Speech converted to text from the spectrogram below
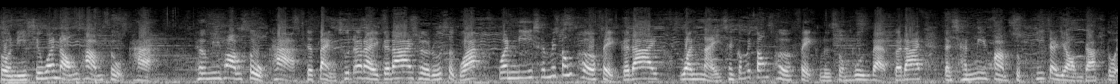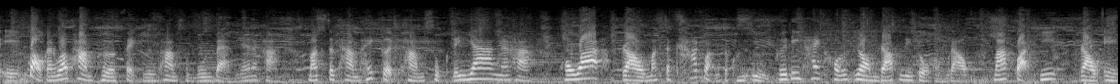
ตัวนี้ชื่อว่าน้องความสุขค่ะ เธอมีความสุขค่ะ จะแต่งชุดอะไรก็ได้ เธอรู้สึกว่าวันนี้ฉันไม่ต้องเพอร์เฟกก็ได้ วันไหนฉันก็ไม่ต้องเพอร์เฟกหรือสมบูรณ์แบบก็ได้ แต่ฉันมีความสุขที่จะยอมรับตัวเอง บอกกันว่าความเพอร์เฟกหรือความสมบูรณ์แบบเนี่ยนะคะ มักจะทำให้เกิดความสุขได้ยากนะคะ เพราะว่าเรามักจะคาดหวังจากคนอื่น เพื่อที่ให้เขายอมรับในตัวของเรา มากกว่าที่เราเอง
